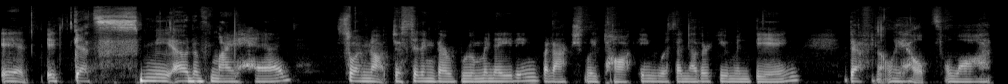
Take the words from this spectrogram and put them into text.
It it gets me out of my head. So I'm not just sitting there ruminating, but actually talking with another human being definitely helps a lot.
